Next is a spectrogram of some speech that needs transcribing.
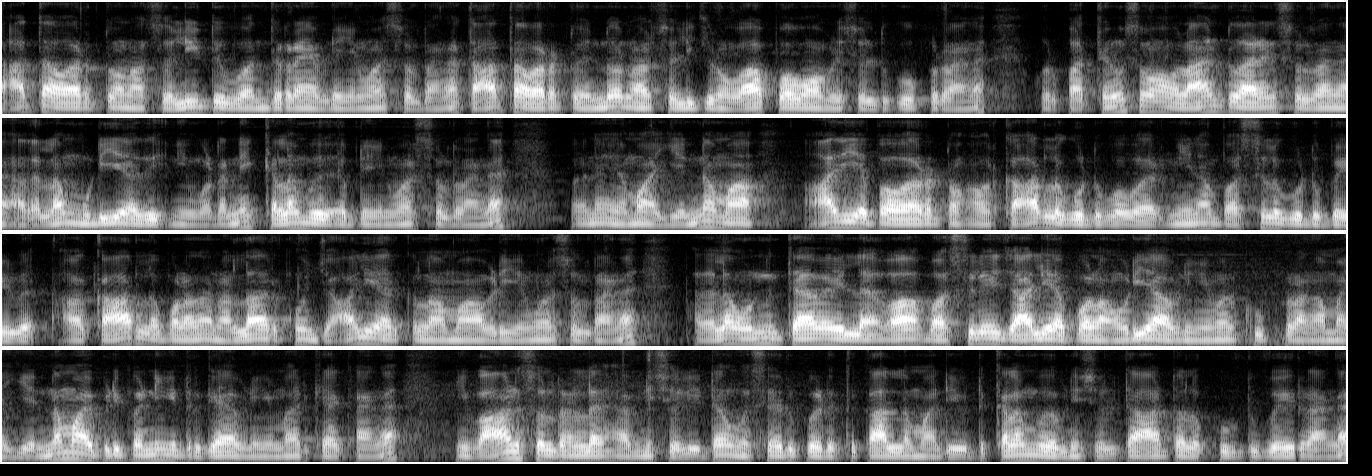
தாத்தா வரட்டும் நான் சொல்லிட்டு வந்துடுறேன் அப்படிங்கிற மாதிரி சொல்கிறாங்க தாத்தா வரட்டும் இன்னொரு நாள் சொல்லிக்கிறோம் வா போவோம் அப்படின்னு சொல்லிட்டு கூப்பிட்றாங்க. ஒரு பத்து நிமிஷமாக விளாண்டுட்டு வரேன்னு சொல்கிறாங்க அதெல்லாம் முடியாது. நீ உடனே கிளம்பு அப்படிங்கிற மாதிரி சொல்கிறாங்க உடனே அம்மா என்னம்மா ஆதியப்பா வரட்டும். அவர் காரில் கூட்டு போவார். நீனா பஸ்ஸில் கூட்டு போயிடுவேன் காரில் போனால் தான் நல்லாயிருக்கும் ஜாலியாக இருக்கலாமா அப்படிங்கிற மாதிரி சொல்கிறாங்க அதெல்லாம் ஒன்றும் தேவையில்லை. வா பஸ்ஸிலே ஜாலியாக போகலாம் ஒடியா அப்படிங்கிற மாதிரி கூப்பிட்றாங்கம்மா என்னம்மா இப்படி பண்ணிக்கிட்டு இருக்க அப்படிங்கிற மாதிரி கேட்காங்க. நீ வான்னு சொல்கிறேன் சொல்கிறேன்ல அப்படின்னு சொல்லிட்டு அவங்க செருப்பு எடுத்து காலில் மாட்டி விட்டு கிளம்பு அப்படின்னு சொல்லிட்டு ஆட்டோவில் கூப்பிட்டு போயிடுறாங்க.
